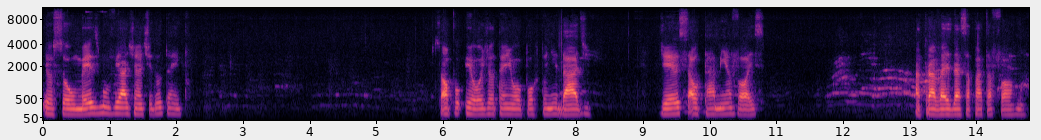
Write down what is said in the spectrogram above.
Eu sou o mesmo viajante do tempo. Só porque hoje eu tenho oportunidade de exaltar minha voz através dessa plataforma.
